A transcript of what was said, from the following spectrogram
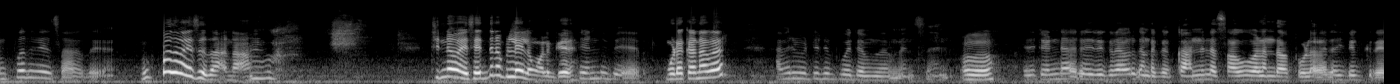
முப்பது வயசு ஆகுது முப்பது வயசு தானா சின்ன வயசு. எத்தனை பிள்ளைகள் உங்களுக்கு? ரெண்டு பேர். உங்களோட கணவர்? அவர் விட்டுட்டு போயிட்டோம் மனுஷன். ஓ. இது ரெண்டாவது இருக்கிறவருக்கு அந்த கண்ணுல சவு வளர்ந்தா போல இருக்கிற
